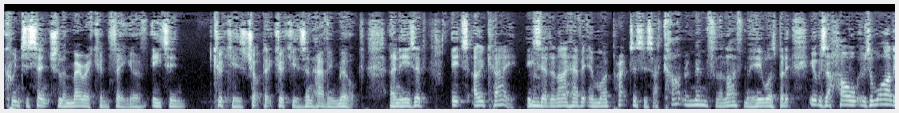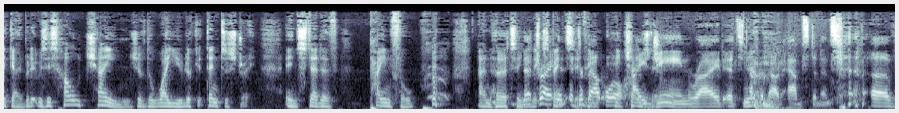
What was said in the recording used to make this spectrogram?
quintessential American thing of eating cookies, chocolate cookies and having milk. And he said, it's okay. He mm. said, and I have it in my practices. I can't remember for the life of me who it was, but it, it was a whole, it was a while ago, but it was this whole change of the way you look at dentistry instead of painful and hurting That's and expensive. Right. It's about he, oral he hygiene, it. right? It's not about abstinence of,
